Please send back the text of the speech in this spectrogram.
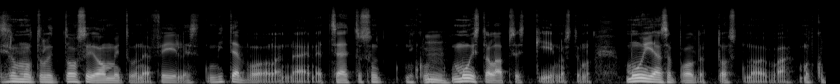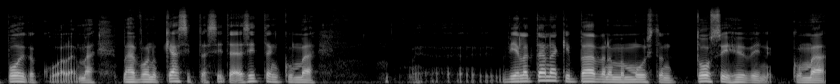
silloin mulla tuli tosi omituinen fiilis, että miten voi olla näin, että sä et ole sun niin kuin, mm. muista lapsista kiinnostunut. Muijan sä poltat tosta noin vaan, mutta kun poika kuolee, mä, mä en voinut käsittää sitä. Ja sitten kun mä vielä tänäkin päivänä mä muistan tosi hyvin, kun mä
